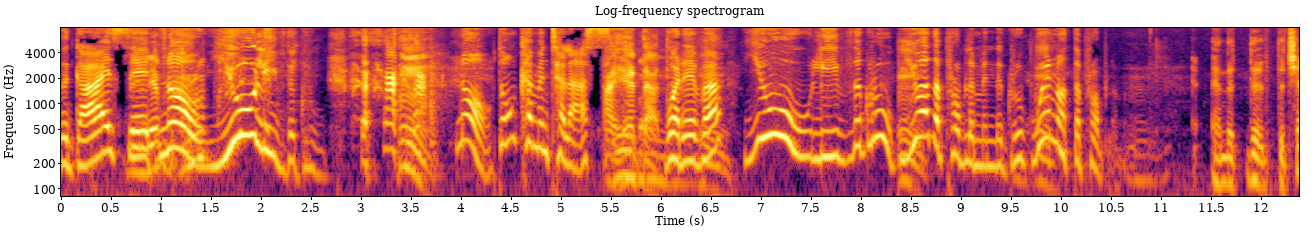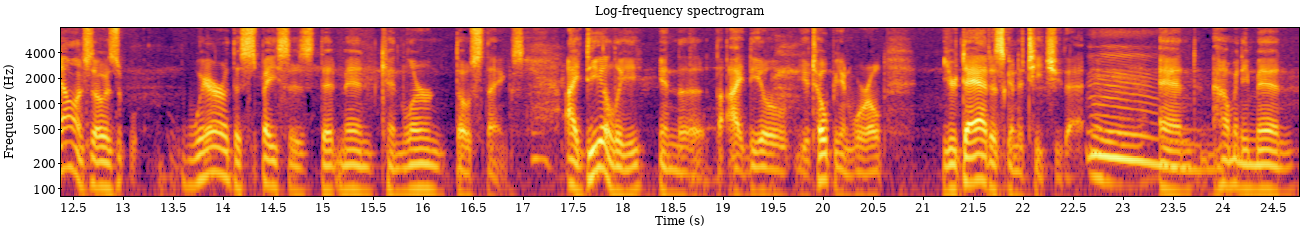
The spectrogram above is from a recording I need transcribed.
the guy said, no, you leave the group. Mm. no, don't come and tell us I heard that. whatever. Mm. You leave the group. You're the problem in the group. We're not the problem. And the, the, the challenge, though, is where are the spaces that men can learn those things? Yeah. Ideally, in the, the ideal utopian world, your dad is going to teach you that. Mm. And how many men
